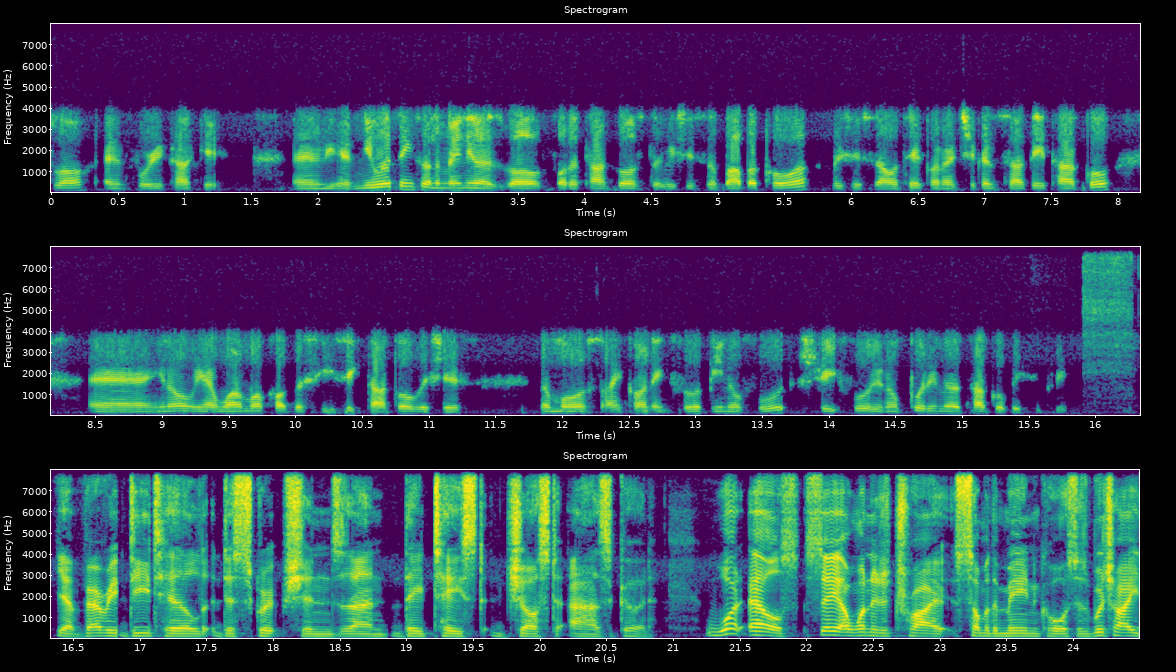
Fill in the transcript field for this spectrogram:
slaw, and furikake. And we have newer things on the menu as well for the tacos, which is a barbacoa, which is our take on a chicken satay taco. And, you know, we have one more called the sisig taco, which is the most iconic Filipino food, street food, you know, put in a taco basically. Yeah, very detailed descriptions and they taste just as good. What else? Say I wanted to try some of the main courses, which I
